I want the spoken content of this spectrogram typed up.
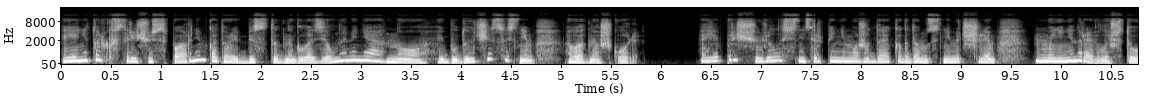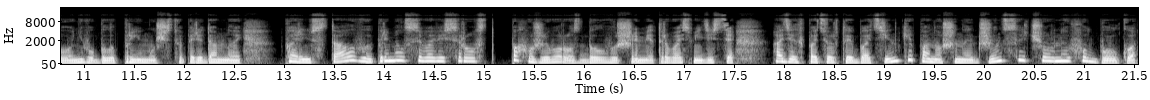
Я не только встречусь с парнем, который бесстыдно глазел на меня, но и буду учиться с ним в одной школе. Я прищурилась, с нетерпением ожидая, когда он снимет шлем. Мне не нравилось, что у него было преимущество передо мной. Парень встал, выпрямился во весь рост. Похоже, его рост был выше метра восьмидесяти. Одет в потертые ботинки, поношенные джинсы и черную футболку.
